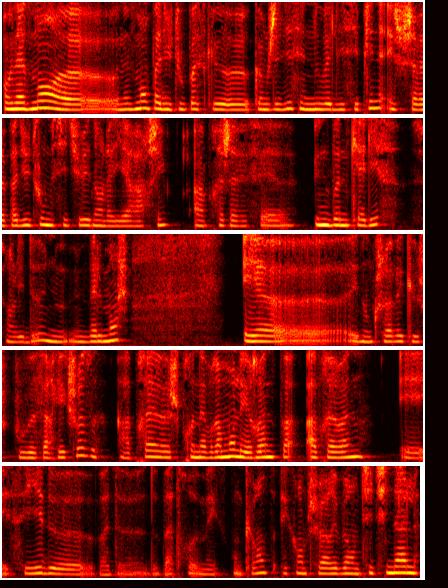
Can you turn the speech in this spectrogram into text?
Honnêtement, euh, honnêtement, pas du tout, parce que, comme j'ai dit, c'est une nouvelle discipline et je savais pas du tout me situer dans la hiérarchie. Après, j'avais fait une bonne qualif sur les deux, une belle manche. Euh, et, donc je savais que je pouvais faire quelque chose. Après, euh, je prenais vraiment les runs après run et essayais bah, de, de, battre mes concurrentes. Et quand je suis arrivée en petite finale,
